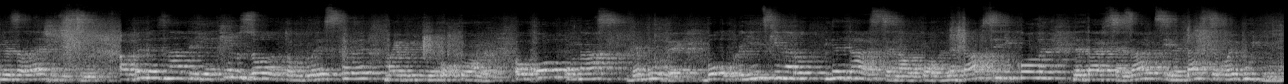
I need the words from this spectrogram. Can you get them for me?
незалежністю, аби не знати, яким золотом блискали майбутні окови. Окоп у нас не буде, бо український народ не дасться на окови, не дався ніколи, не дасться зараз і не дасться в майбутньому.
